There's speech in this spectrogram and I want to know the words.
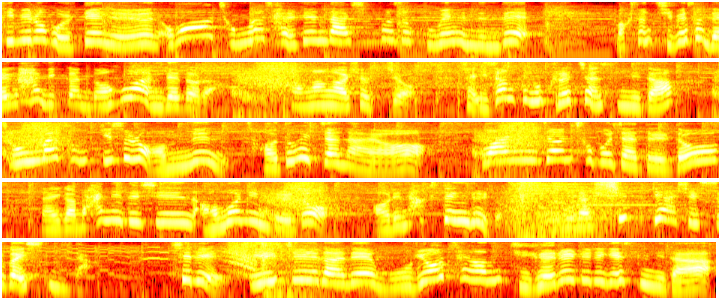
TV로 볼 때는 와 정말 잘 된다 싶어서 구매했는데 막상 집에서 내가 하니까 너무 안 되더라. 당황하셨죠? 자, 이 상품은 그렇지 않습니다. 정말 손기술 없는 저도 했잖아요. 완전 초보자들도 나이가 많이 드신 어머님들도 어린 학생들도 누구나 쉽게 하실 수가 있습니다. 7일 일주일간의 무료 체험 기회를 드리겠습니다.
